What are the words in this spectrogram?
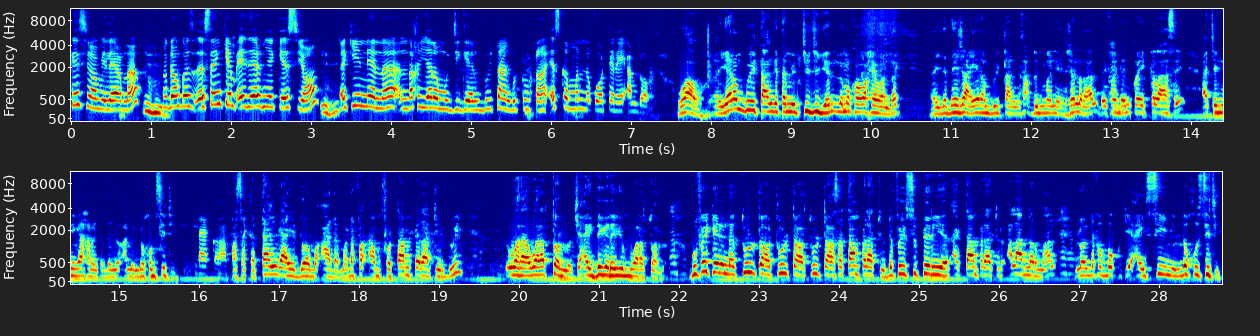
question bi leer na Mhm. donc euh, cinquième et dernière question Mhm. kii nee na ndax yaramu jigéen buy tàng tout le temps est-ce que mën na koo teree am doom? Waaw yaram buy tàng tamit ci jigéen li ma ko waxee woon rek déjà yaram buy tàng sax duñ manière générale dafa dañ koy classé ak ci ñi nga xamante dañoo amee ndoxum siti. D'accord. Waaw parce que tàngaayu doomu aadama dafa am fu température bi war a war a toll ci ay degré yu mu war a toll. Bu fekkee ne nag tout le temps tout le temps tout le temps sa température dafay supérieure ak température à la normale loolu dafa bokk ci ay signes ndoxu siti.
